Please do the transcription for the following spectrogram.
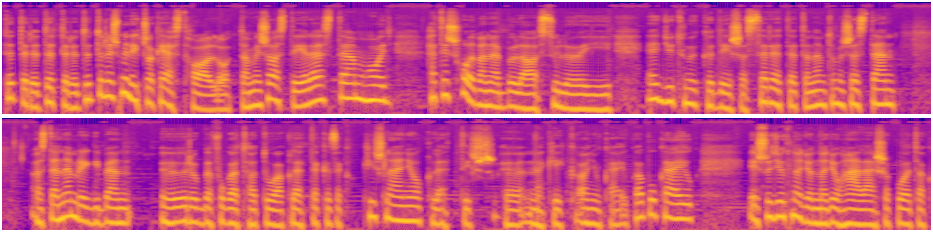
tötörö, tötörö, tötörö, és mindig csak ezt hallottam, és azt éreztem, hogy hát és hol van ebből a szülői együttműködés, a szeretet, a nem tudom, és aztán aztán nemrégiben örökbefogadhatóak lettek ezek a kislányok, lett is nekik anyukájuk, apukájuk, és hogy ők nagyon-nagyon hálásak voltak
